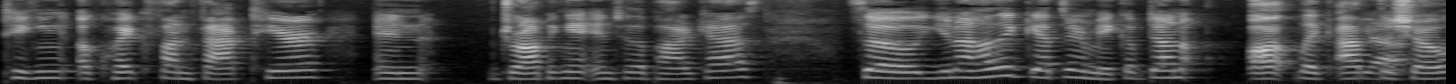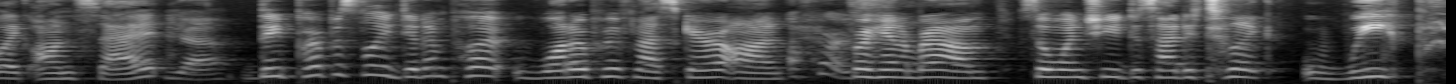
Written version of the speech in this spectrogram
taking a quick fun fact here and dropping it into the podcast. So you know how they get their makeup done, uh, like at Yeah. the show, like on set. Yeah. They purposely didn't put waterproof mascara on for Hannah Brown. So when she decided to like weep,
